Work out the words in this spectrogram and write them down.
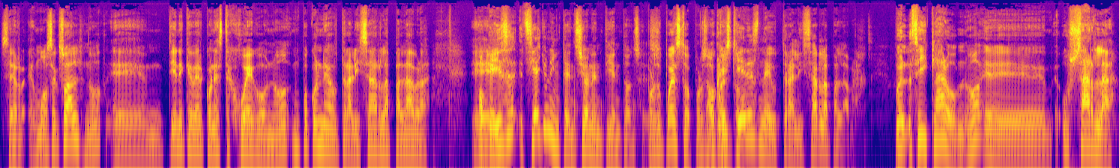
ser homosexual, ¿no? Eh, tiene que ver con este juego, ¿no? Un poco neutralizar la palabra. Eh, ok, si hay una intención en ti entonces. Por supuesto, por supuesto. Ok, quieres neutralizar la palabra. Pues sí, claro, ¿no? Eh, usarla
